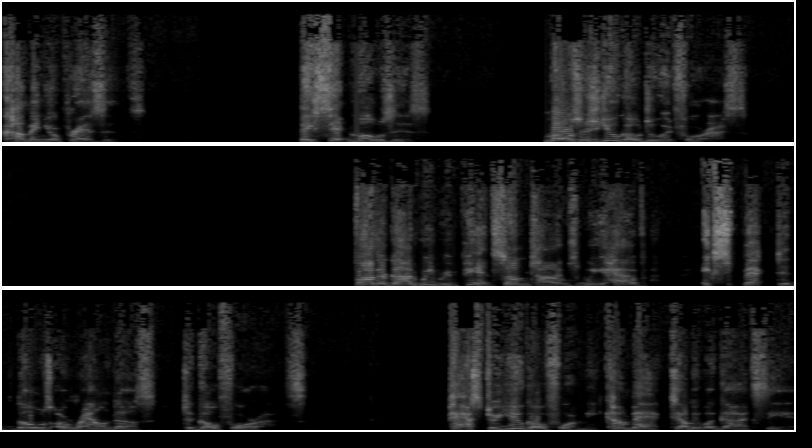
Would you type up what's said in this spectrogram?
come in your presence. They sent Moses. Moses, you go do it for us. Father God, we repent. Sometimes we have expected those around us to go for us. Pastor, you go for me. Come back. Tell me what God said.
